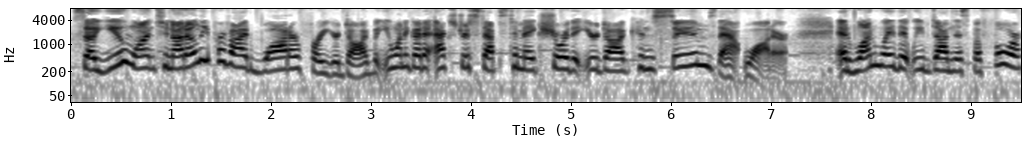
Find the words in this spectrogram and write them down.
so you want to not only provide water for your dog, but you want to go to extra steps to make sure that your dog consumes that water. And one way that we've done this before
